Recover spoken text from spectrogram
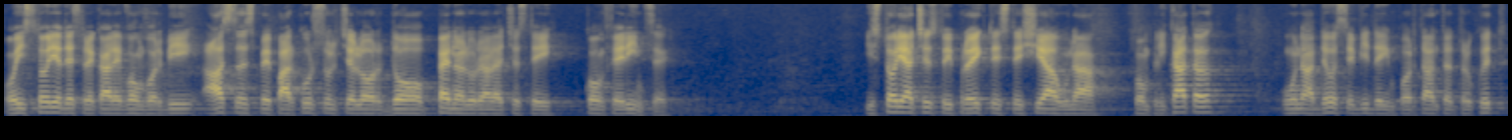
o istorie despre care vom vorbi astăzi pe parcursul celor două paneluri ale acestei conferințe. Istoria acestui proiect este și ea una complicată, una deosebit de importantă, întrucât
